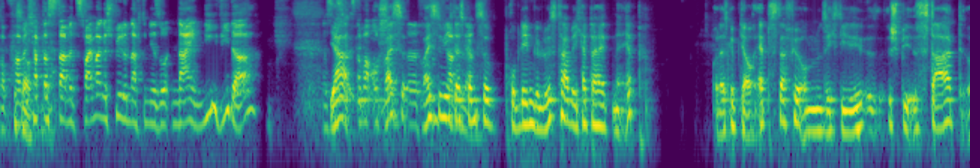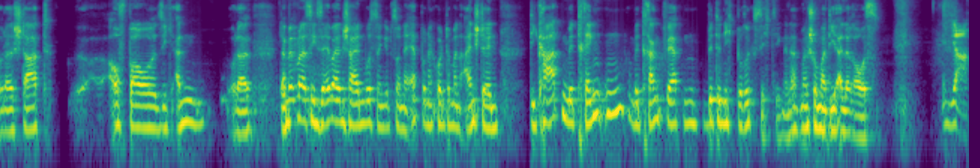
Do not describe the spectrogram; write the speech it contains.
Kopf habe. Ich habe das damit zweimal gespielt und dachte mir so, nein, nie wieder. Das ja, ist jetzt aber auch schon, weißt, äh, weißt du, wie ich das ganze Problem gelöst habe? Ich hatte halt eine App. Oder es gibt ja auch Apps dafür, um sich die äh, Spiel Start oder Startaufbau sich an oder damit man das nicht selber entscheiden muss, dann gibt es so eine App und dann konnte man einstellen, die Karten mit Tränken, mit Trankwerten bitte nicht berücksichtigen. Dann hat man schon mal die alle raus. Ja,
